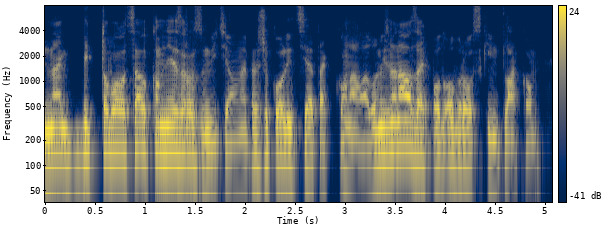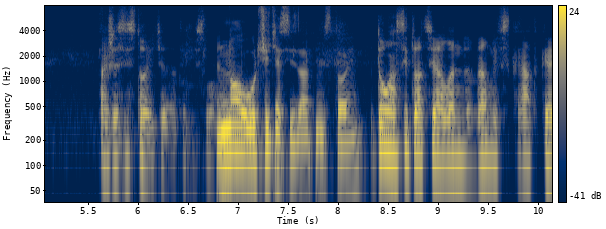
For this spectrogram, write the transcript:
inak by to bolo celkom nezrozumiteľné, prečo koalícia tak koná. Lebo my sme naozaj pod obrovským tlakom. Takže si stojíte za tým slovom. No určite si za tým stojím. Druhá situácia, len veľmi v skratke,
